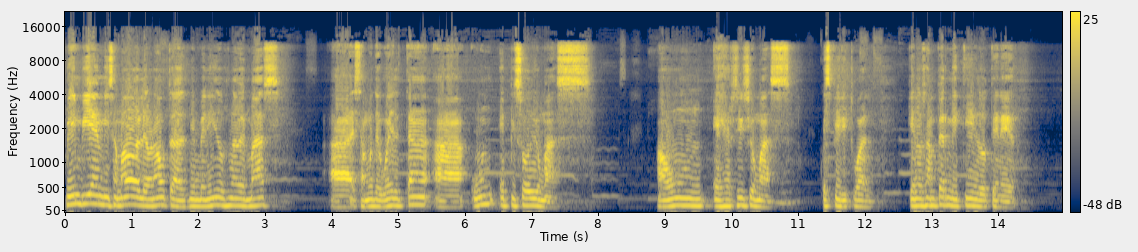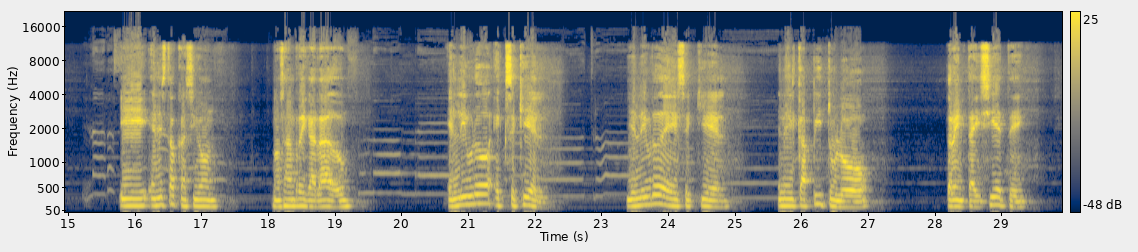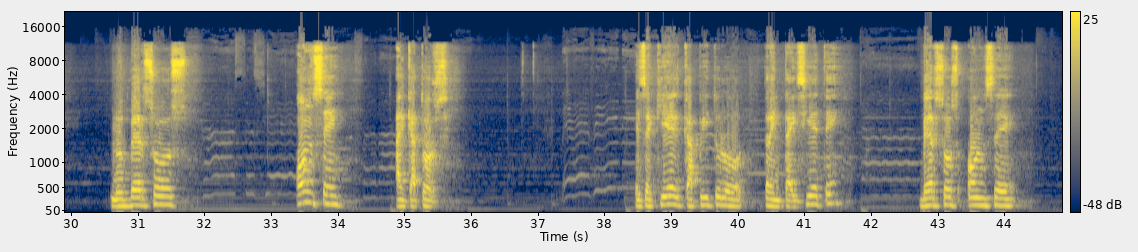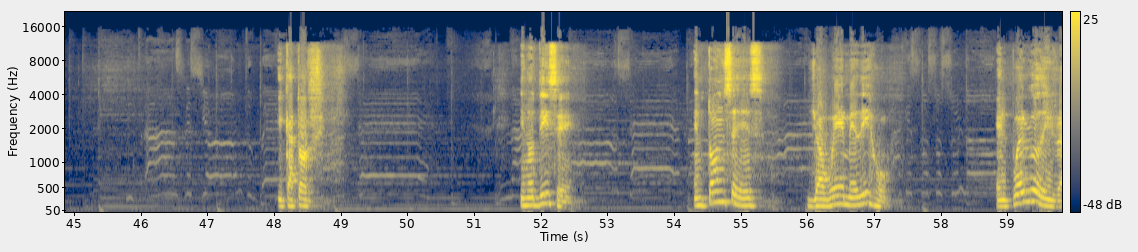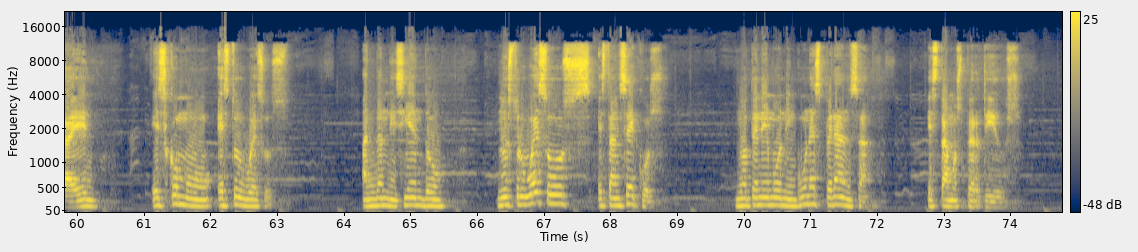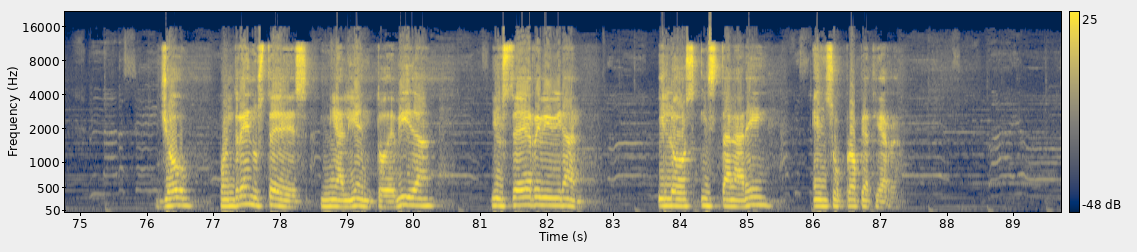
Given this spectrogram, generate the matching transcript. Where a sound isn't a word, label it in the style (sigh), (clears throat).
Bien, bien, mis amados leonautas, bienvenidos una vez más. estamos de vuelta a un episodio más, a un ejercicio más espiritual que nos han permitido tener. Y en esta ocasión nos han regalado el libro Ezequiel. Y el libro de Ezequiel, en el capítulo 37, los versos 11 al 14. Ezequiel capítulo 37, versos 11 y 14. Y nos dice, entonces Yahweh me dijo, el pueblo de Israel es como estos huesos. Andan diciendo, nuestros huesos están secos, no tenemos ninguna esperanza, estamos perdidos. Yo pondré en ustedes mi aliento de vida y ustedes revivirán y los instalaré en su propia tierra.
